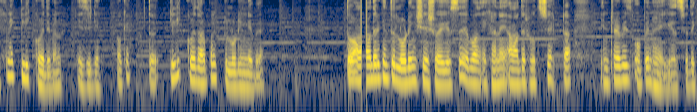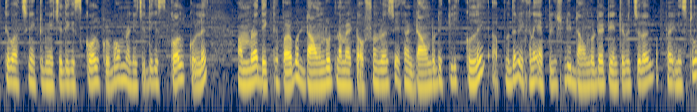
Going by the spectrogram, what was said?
এখানে ক্লিক করে দেবেন ইজিলি ওকে তো ক্লিক করে দেওয়ার পর একটু লোডিং নেবে। তো আমাদের কিন্তু লোডিং শেষ হয়ে গেছে এবং এখানে আমাদের হচ্ছে একটা ইন্টারভিউ ওপেন হয়ে গিয়েছে দেখতে পাচ্ছেন একটু নিচের দিকে স্ক্রল করব। আমরা নিচের দিকে স্ক্রল করলে আমরা দেখতে পারব ডাউনলোড নামে একটা অপশন রয়েছে। এখানে ডাউনলোডে ক্লিক করলে আপনাদের এখানে অ্যাপ্লিকেশনটি ডাউনলোডের একটা ইন্টারভিউ চলে আসবে, আপনারা ইনস্টল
